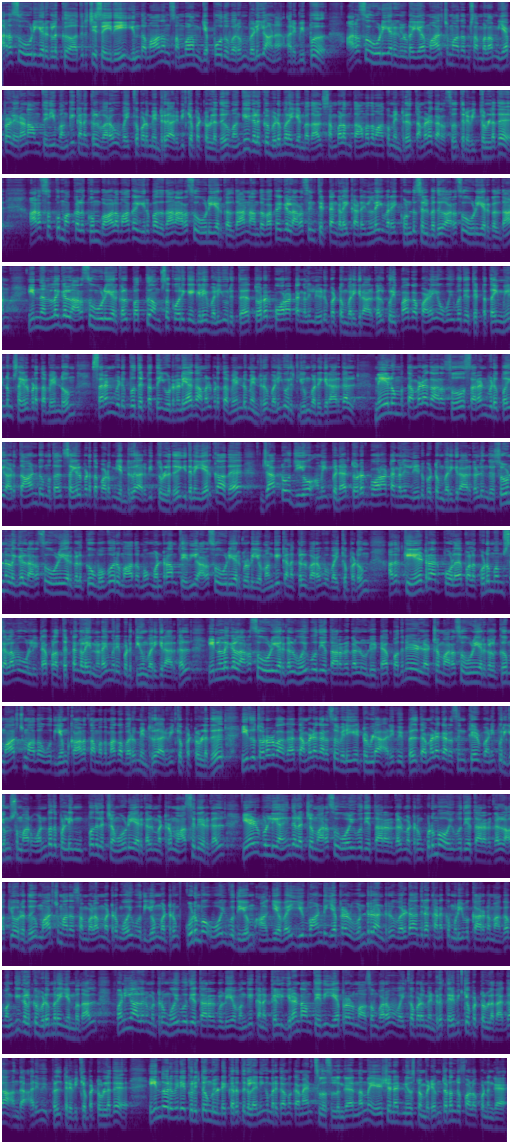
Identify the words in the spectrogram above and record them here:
அரசு ஊழியர்களுக்கு அதிர்ச்சி செய்தி இந்த மாதம் சம்பளம் எப்போது வரும் வெளியான அறிவிப்பு. அரசு ஊழியர்களுடைய மார்ச் மாதம் சம்பளம் ஏப்ரல் இரண்டாம் தேதி வங்கிக் கணக்கில் வரவு வைக்கப்படும் என்று அறிவிக்கப்பட்டுள்ளது. வங்கிகளுக்கு விடுமுறை என்பதால் சம்பளம் தாமதமாகும் என்று தமிழக அரசு தெரிவித்துள்ளது. அரசுக்கும் மக்களுக்கும் பாலமாக இருப்பதுதான் அரசு ஊழியர்கள் தான் அந்த வகையில் அரசின் திட்டங்களை கடைநிலை வரை கொண்டு செல்வது அரசு ஊழியர்கள் தான் இந்த நிலையில் அரசு ஊழியர்கள் பத்து அம்ச கோரிக்கைகளை வலியுறுத்த தொடர் போராட்டங்களில் ஈடுபட்டும் வருகிறார்கள். குறிப்பாக பழைய ஓய்வூதிய திட்டத்தை மீண்டும் செயல்படுத்த வேண்டும் சரண் விடுப்பு திட்டத்தை உடனடியாக அமல்படுத்த வேண்டும் என்று வலியுறுத்தியும் வருகிறார்கள். மேலும் தமிழக அரசோ சரண் விடுப்பை அடுத்த ஆண்டு முதல் செயல்படுத்தப்படும் என்று அறிவித்துள்ளது. இதனை ஏற்காத ஜாக்டோ ஜியோ அமைப்பினர் தொடர் போராட்டங்களில் ஈடுபட்டும் வருகிறார்கள். இந்த சூழ்நிலையில் அரசு ஊழியர்களுக்கு ஒவ்வொரு மாதமும் ஒன்றாம் தேதி அரசு ஊழியர்களுடைய வங்கிக் கணக்கில் வரவு வைக்கப்படும். அதற்கு ஏற்றாற் போல பல குடும்பம் செலவு உள்ளிட்ட பல திட்டங்களை நடைமுறைப்படுத்தியும் வருகிறார்கள். இந்நிலையில் அரசு ஊழியர்கள் ஓய்வூதியதாரர்கள் உள்ளிட்ட பதினேழு லட்சம் அரசு ஊழியர்களுக்கு மார்ச் மாத ஊதியம் காலதாமதமாக வரும் என்று அறிவிக்கப்பட்டுள்ளது. இது தொடர்பாக தமிழக அரசு வெளியிட்டுள்ள அறிவிப்பில் தமிழக அரசின் கீழ் பணிபுரியும் சுமார் ஒன்பது புள்ளி முப்பது லட்சம் ஊழியர்கள் மற்றும் ஆசிரியர்கள் ஏழு புள்ளி ஐந்து லட்சம் அரசு ஓய்வூதியதாரர்கள் மற்றும் குடும்ப ஓய்வூதியதாரர்கள் ஆகியோரது மார்ச் மாத சம்பளம் மற்றும் ஓய்வூதியம் மற்றும் குடும்ப ஓய்வூதியம் ஆகியவை இவ்வாண்டு ஏப்ரல் ஒன்று அன்று வருடாந்திர கணக்கு முடிவு காரணமாக வங்கிகளுக்கு விடுமுறை என்பதால் பணியாளர் மற்றும் ஓய்வூதியதாரர்களுடைய வங்கிக் கணக்கில் இரண்டாம் தேதி ஏப்ரல் மாதம் வர வரவு வைக்கப்படும் என்று தெரிவிக்கப்பட்டுள்ளதாக அந்த அறிவிப்பில் தெரிவிக்கப்பட்டுள்ளது. இந்த ஒரு வீடியோ குறித்து உங்களுடைய கருத்துக்களை நீங்கள் மறக்காமல் கமெண்ட்ஸில் சொல்லுங்கள் நம்ம ஏஷியநெட் நியூஸ் மீடியம் தொடர்ந்து ஃபாலோ பண்ணுங்கள்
